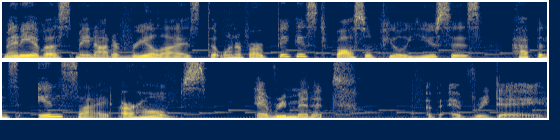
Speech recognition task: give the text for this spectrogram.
many of us may not have realized that one of our biggest fossil fuel uses happens inside our homes. Every minute of every day,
